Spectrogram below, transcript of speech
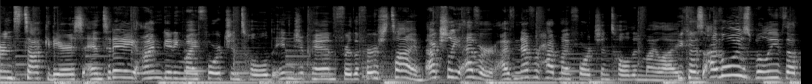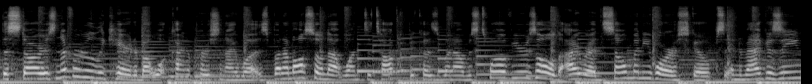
friends, Taki and today I'm getting my fortune told in Japan for the first time. Actually, ever. I've never had my fortune told in my life because I've always believed that the stars never really cared about what kind of person I was, but I'm also not one to talk because when I was 12 years old, I read so many horoscopes in a magazine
